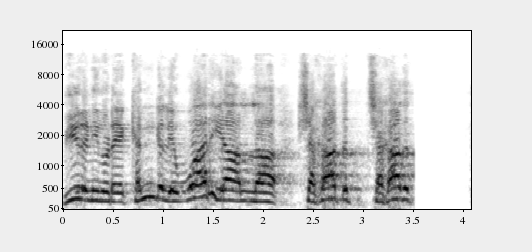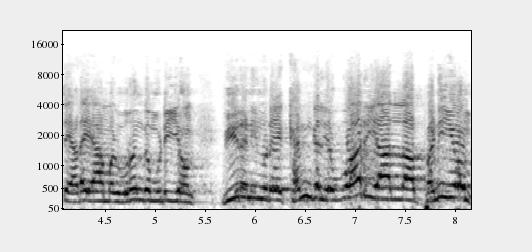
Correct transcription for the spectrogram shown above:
வீரனினுடைய கண்கள் எவ்வாறு யா அல்லாஹ் ஷகாதத் ஷகாதத்தை அடையாமல் உறங்க முடியும்? வீரனினுடைய கண்கள் எவ்வாறு யா பணியும்?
